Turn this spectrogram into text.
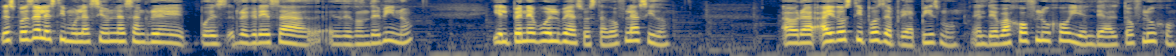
Después de la estimulación la sangre pues regresa de donde vino y el pene vuelve a su estado flácido. Ahora, hay dos tipos de priapismo, el de bajo flujo y el de alto flujo.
